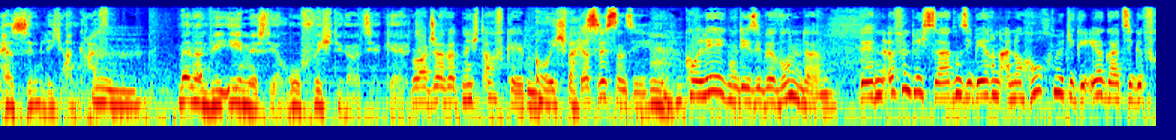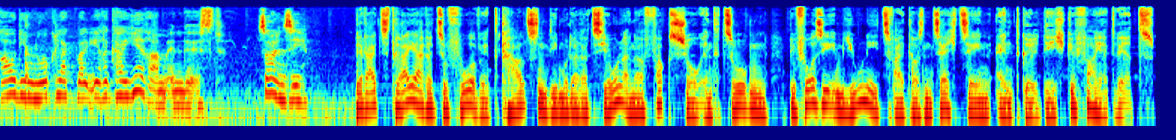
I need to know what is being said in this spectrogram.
persönlich angreifen. Hm. Männern wie ihm ist ihr Ruf wichtiger als ihr Geld. Roger wird nicht aufgeben. Oh, ich weiß. Das wissen Sie. Mhm. Kollegen, die Sie bewundern, werden öffentlich sagen, Sie wären eine hochmütige, ehrgeizige Frau, die nur klagt, weil ihre Karriere am Ende ist. Sollen Sie. Bereits drei Jahre zuvor wird Carlson die Moderation einer Fox-Show entzogen, bevor sie im Juni 2016 endgültig gefeuert wird.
